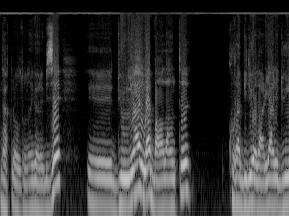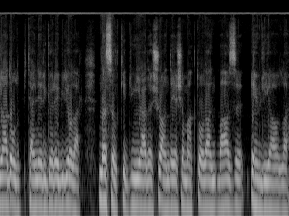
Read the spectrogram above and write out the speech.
nakl olduğuna göre bize e, dünya bağlantı kurabiliyorlar. Yani dünyada olup bitenleri görebiliyorlar. Nasıl ki dünyada şu anda yaşamakta olan bazı evliyaullah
